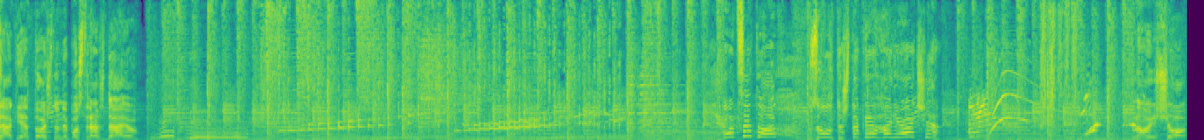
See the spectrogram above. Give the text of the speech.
Так я точно не постраждаю. Оце так. Золото ж таке гаряче. Ну і що?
